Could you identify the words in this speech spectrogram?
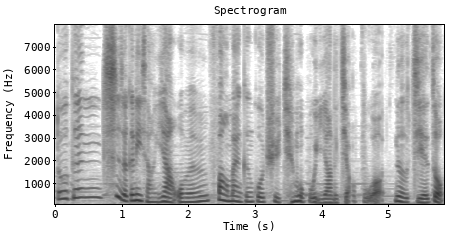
都跟试着跟立想一样，我们放慢跟过去节目不一样的脚步哦，那种节奏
